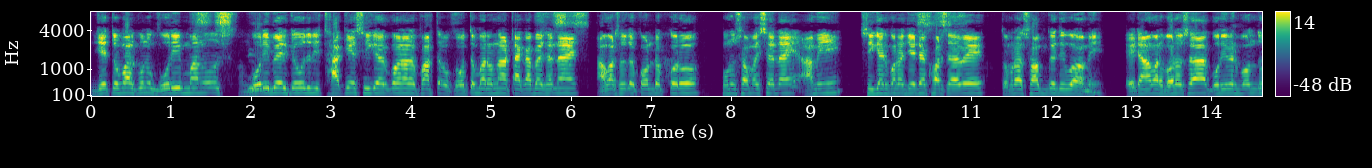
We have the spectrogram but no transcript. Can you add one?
যে তোমার কোনো গরিব মানুষ, গরিবের কেউ যদি থাকে, স্বীকার করার করতে পারো না, টাকা পয়সা নাই, আমার সাথে কন্ট্যাক্ট করো, কোনো সমস্যা নাই, আমি স্বীকার করার যেটা খরচা হবে, তোমরা সবকে দিব আমি। এটা আমার ভরসা, গরিবের বন্ধু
